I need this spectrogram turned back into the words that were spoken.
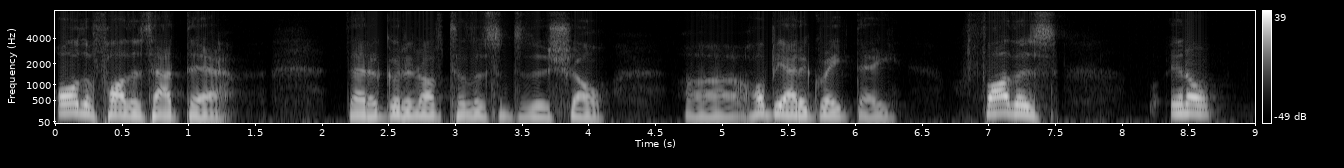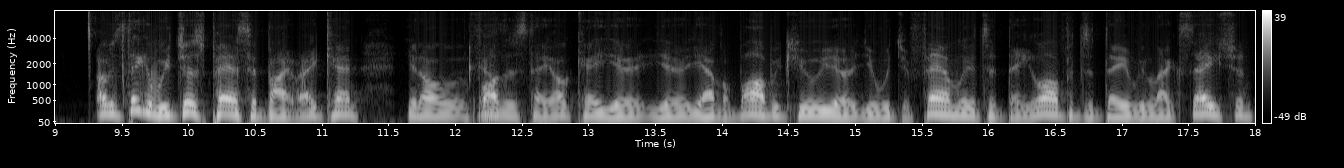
all the fathers out there that are good enough to listen to this show, uh, hope you had a great day. Fathers, you know, I was thinking we just pass it by, right, Ken? You know, Father's Day. Okay, you you you have a barbecue. You you're with your family. It's a day off. It's a day of relaxation,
